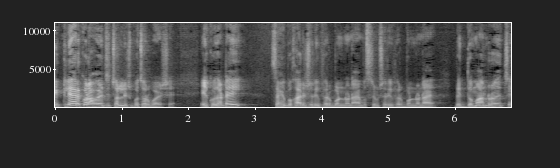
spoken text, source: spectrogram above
ডিক্লেয়ার করা হয়েছে চল্লিশ বছর বয়সে। এই কথাটাই সাহেব বুখারি শরীফের বর্ণনায়, মুসলিম শরীফের বর্ণনায় বিদ্যমান রয়েছে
